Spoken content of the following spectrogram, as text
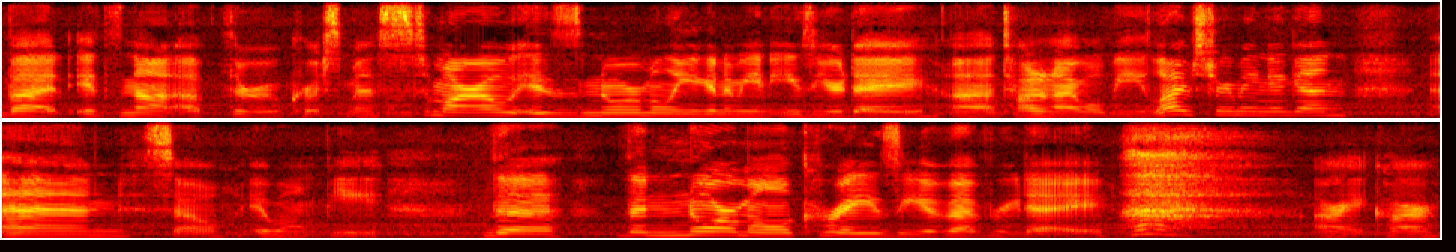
but it's not up through Christmas. Tomorrow is normally going to be an easier day. Uh, Todd and I will be live streaming again, and so it won't be the the normal crazy of every day. All right, car,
